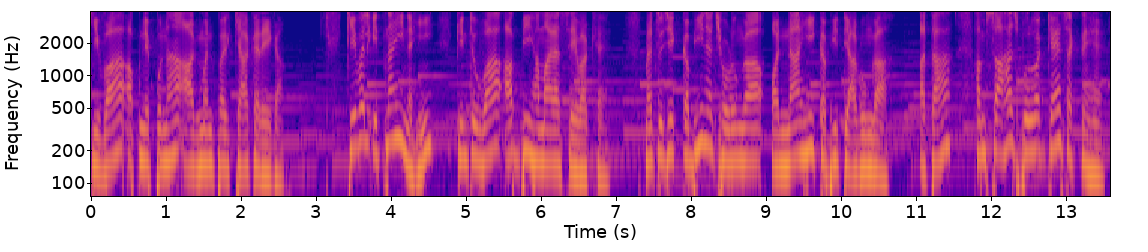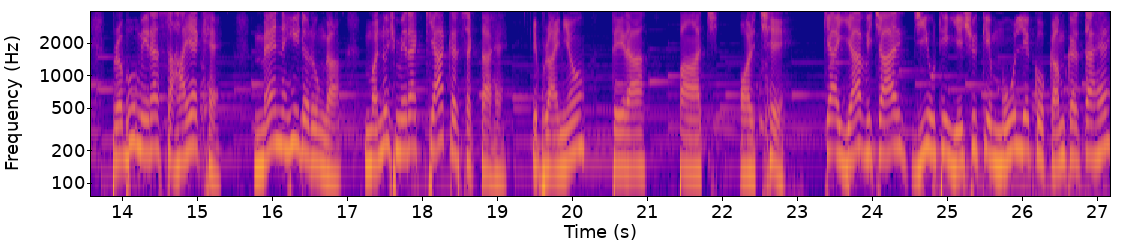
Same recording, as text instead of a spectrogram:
कि वह अपने पुनः आगमन पर क्या करेगा। केवल इतना ही नहीं, किंतु वह अब भी हमारा सेवक है। मैं तुझे कभी न छोड़ूँगा और ना ही कभी त्यागूँगा। अतः हम साहस पूर्वक कह सकते हैं, प्रभु मेरा सहायक है, मैं नहीं डरूँगा, मनुष्य मेरा क्या कर सकता है? इब्रानियों तेरह, पाँच और छ क्या यह विचार जी उठे यीशु के मूल्य को कम करता है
